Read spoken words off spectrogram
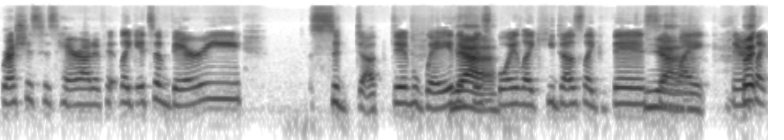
brushes his hair out of it like it's a very seductive way that Yeah. this boy like he does like this Yeah. and like there's But like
